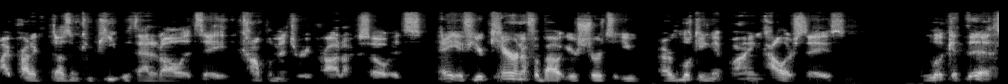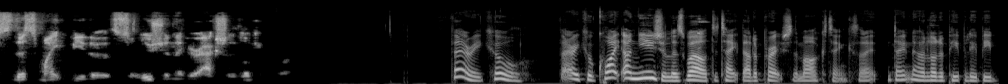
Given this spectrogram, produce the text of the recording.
my product doesn't compete with that at all. It's a complementary product. So it's, hey, if you care enough about your shirts that you are looking at buying collar stays, look at this. This might be the solution that you're actually looking very cool. Very cool. Quite unusual as well to take that approach to the marketing because I don't know a lot of people who'd be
